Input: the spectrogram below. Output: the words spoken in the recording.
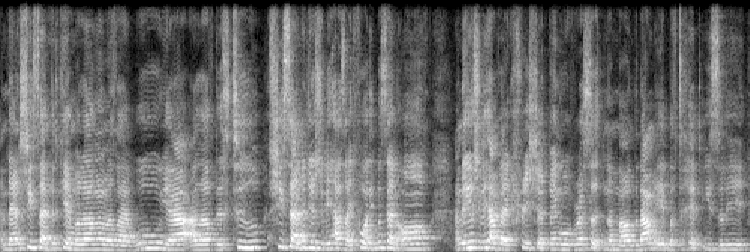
And then She Scented came along and I was like, woo, yeah, I love this too. She Scented usually has like 40% off and they usually have like free shipping over a certain amount that I'm able to hit easily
